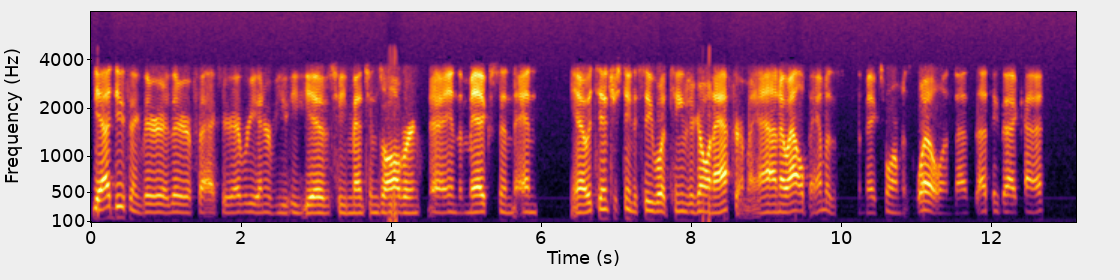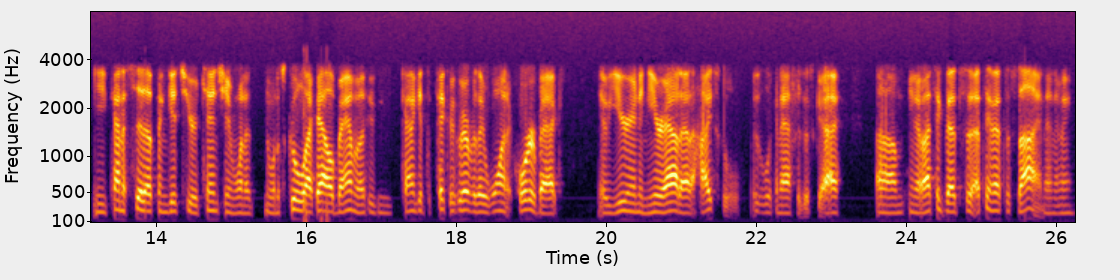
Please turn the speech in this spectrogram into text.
Yeah, I do think they're they're a factor. Every interview he gives, he mentions Auburn uh, in the mix, and and you know it's interesting to see what teams are going after him. I know Alabama's in the mix for him as well, and I think that kind of you kind of sit up and get your attention when a when a school like Alabama, who can kind of get the pick of whoever they want at quarterback, you know, year in and year out out of high school, is looking after this guy. Um, you know, I think that's I think that's a sign. And I mean,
